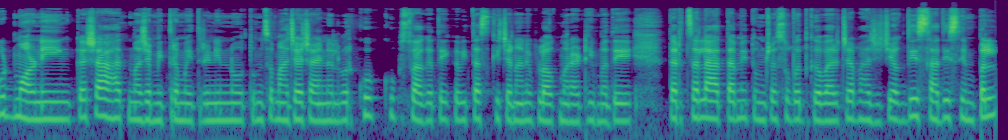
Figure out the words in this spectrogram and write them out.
गुड मॉर्निंग. कशा आहात माझ्या मित्रमैत्रिणींनो? तुमचं माझ्या चॅनलवर खूप खूप स्वागत आहे. कवितास किचन आणि ब्लॉग मराठीमध्ये. तर चला आता मी तुमच्यासोबत गवारच्या भाजीची अगदी साधी सिंपल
